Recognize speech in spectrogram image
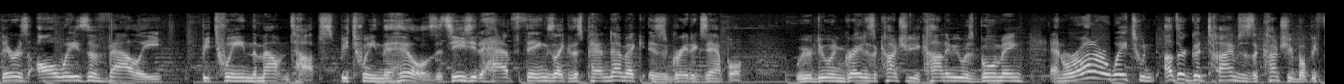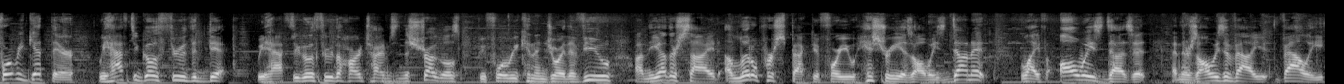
There is always a valley between the mountaintops, between the hills. It's easy to have things like this pandemic is a great example. We were doing great as a country, the economy was booming, and we're on our way to other good times as a country. But before we get there, we have to go through the dip. We have to go through the hard times and the struggles before we can enjoy the view. On the other side, a little perspective for you. History has always done it, life always does it, and there's always a value, valley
